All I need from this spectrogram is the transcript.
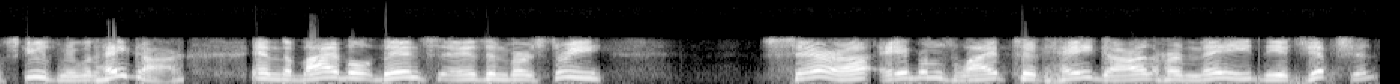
excuse me, with Hagar. And the Bible then says in verse 3 Sarah, Abram's wife, took Hagar, her maid, the Egyptian.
